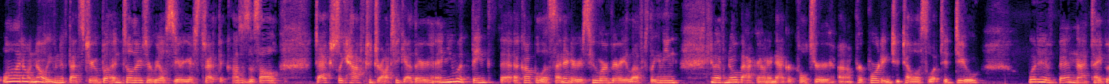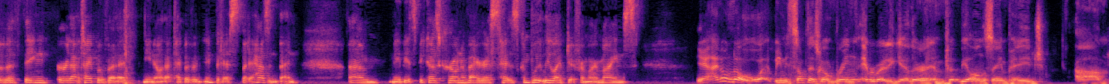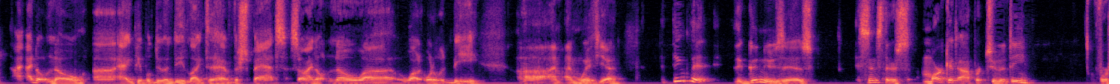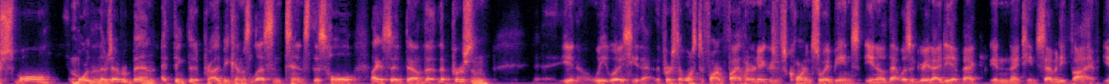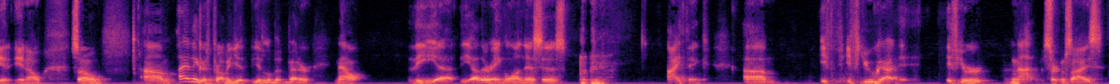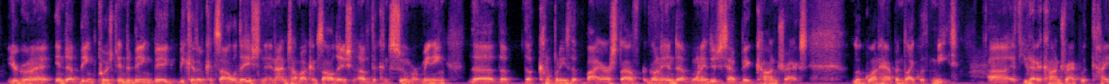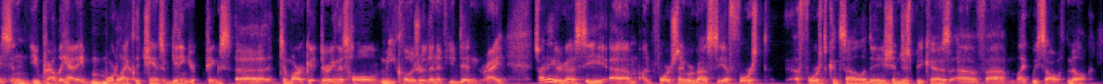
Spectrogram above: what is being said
well, I don't know even if that's true, but until there's a real serious threat that causes us all to actually have to draw together. And you would think that a couple of senators who are very left leaning, who have no background in agriculture, uh, purporting to tell us what to do, would have been that type of a thing or that type of a, you know, that type of an impetus, but it hasn't been. Um, maybe it's because coronavirus has completely wiped it from our minds. Yeah, I don't know. What, I mean, something that's going to bring everybody together and put, be all on the same page. Um, I, I, don't know. Uh, ag people do indeed like to have their spats, so I don't know uh, what what it would be. Uh, I'm, I'm with you. I think that the good news is since there's market opportunity for small more than there's ever been, I think that it probably becomes less intense. This whole, like I said, now the the person you know, we, we see that the person that wants to farm 500 acres of corn and soybeans, you know, that was a great idea back in 1975. You, you know, so um, I think it was probably get, get a little bit better. Now, the uh, the other angle on this is, I think, um, if if you got if you're not certain size, you're going to end up being pushed into being big because of consolidation. And I'm talking about consolidation of the consumer, meaning the the the companies that buy our stuff are going to end up wanting to just have big contracts. Look what happened like with meat. Uh, if you had a contract with Tyson, you probably had a more likely chance of getting your pigs uh, to market during this whole meat closure than if you didn't, right? So I think you're going to see, um, unfortunately, we're going to see a forced a forced consolidation just because of um, like we saw with milk.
